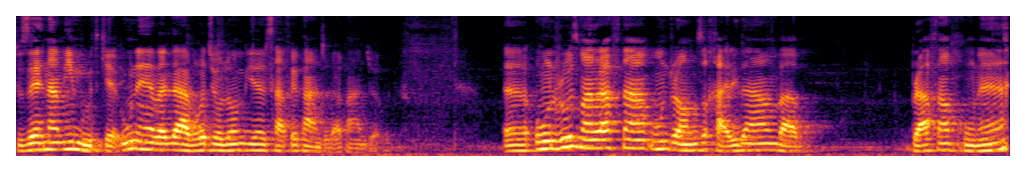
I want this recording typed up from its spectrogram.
تو ذهنم این بود که اونه ولی در واقع جلوم یه صفحه 50 در 50 بود. اون روز من رفتم اون رامز رو خریدم و رفتم خونه.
